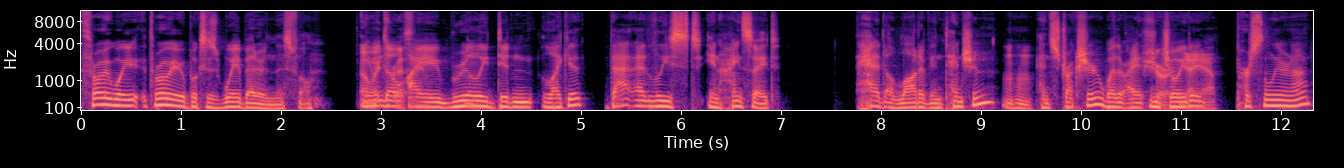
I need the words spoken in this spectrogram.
Throwaway throwaway books is way better than this film. Oh, Even though I really didn't like it, that at least in hindsight had a lot of intention Mhm. and structure, whether I Sure, enjoyed yeah, it yeah. personally or not.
